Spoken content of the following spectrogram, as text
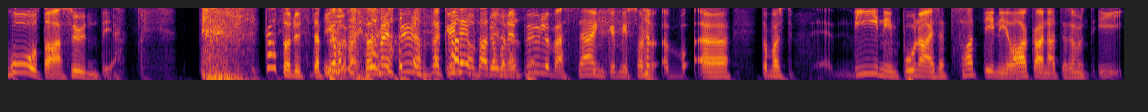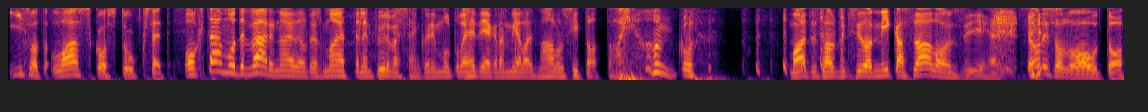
huutaa syntiä. Kato nyt sitä Joo, pylväs. Se on tommonen katon, pyl- mä kyseessä on tommonen pylvässänky. missä on äh, tommoset viininpunaiset satinilakanat ja semmoset i- isot laskostukset. Onko tämä muuten väärin ajateltu, jos mä ajattelen pylvässänkyä, niin mulla tulee heti ekana mieleen, että mä haluan sitoa tuohon jonkun. Mä ajattelin, että sä silloin Mika Salon siihen. Se olisi ollut outoa.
